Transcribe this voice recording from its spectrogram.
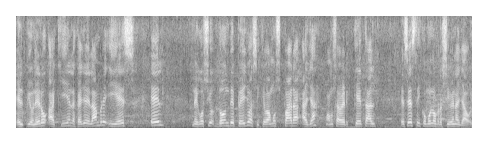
el pionero aquí en la calle del hambre y es el negocio Don de Pello, así que vamos para allá, vamos a ver qué tal es este y cómo nos reciben allá hoy.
